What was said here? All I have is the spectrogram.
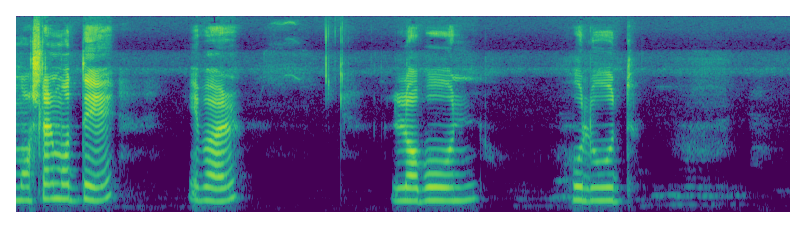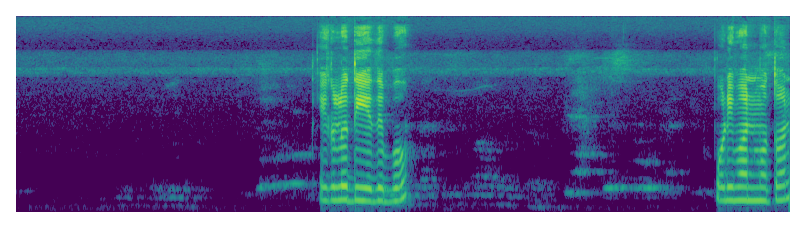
মশলার মধ্যে এবার লবণ, হলুদ এগুলো দিয়ে দেব। পরিমাণ মতন।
